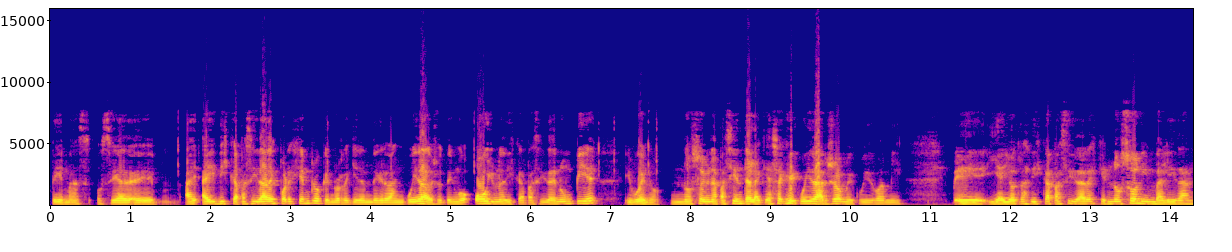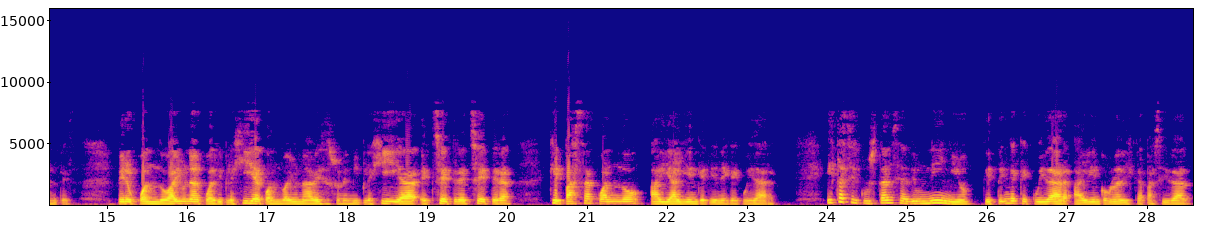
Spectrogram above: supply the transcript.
temas, o sea, eh, hay, discapacidades, por ejemplo, que no requieren de gran cuidado. Yo tengo hoy una discapacidad en un pie y bueno, no soy una paciente a la que haya que cuidar, yo me cuido a mí. Eh, y hay otras discapacidades que no son invalidantes. Pero cuando hay una cuadriplejía, cuando hay una a veces una hemiplejía, etcétera, etcétera, ¿qué pasa cuando hay alguien que tiene que cuidar? Esta circunstancia de un niño que tenga que cuidar a alguien con una discapacidad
